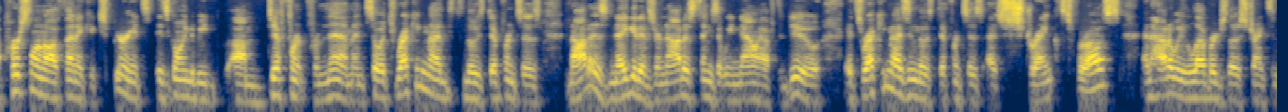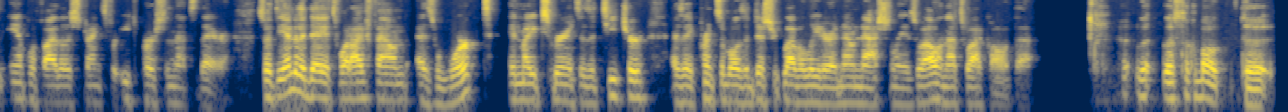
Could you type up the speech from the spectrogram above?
a personal and authentic experience is going to be um, different from them. And so it's recognizing those differences not as negatives or not as things that we now have to do. It's recognizing those differences as strengths for us and how do we leverage those strengths and amplify those strengths for each person that's there. So at the end of the day, it's what I found has worked in my experience as a teacher, as a principal, as a district level leader, and now nationally as well. And that's why I call it that. Let's talk about the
